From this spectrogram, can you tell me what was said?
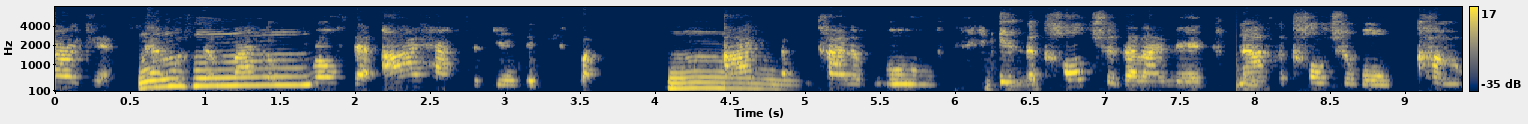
arrogance. That was the lack of mm-hmm. growth that I have to do to be flexible. Mm-hmm. I have Mm. to kind of move in mm-hmm. the culture that I'm in, not the culture will come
